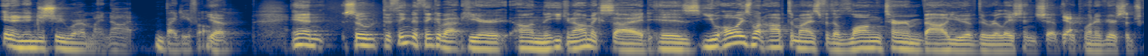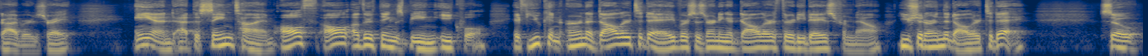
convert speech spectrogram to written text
in an industry where it might not by default yeah and so the thing to think about here on the economic side is you always want to optimize for the long-term value of the relationship yeah. with one of your subscribers, right? And at the same time, all all other things being equal, if you can earn a dollar today versus earning a dollar 30 days from now, you should earn the dollar today. So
